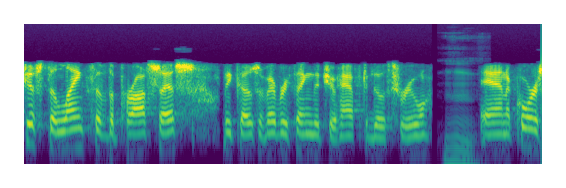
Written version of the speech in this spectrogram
just the length of the process because of everything that you have to go through. Mm. And of course,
